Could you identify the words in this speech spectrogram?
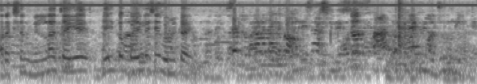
आरक्षण मिलना चाहिए यही तो पहले से भूमिका है। सर लोनावाला में कांग्रेस के शिविर से सात विधायक मौजूद नहीं थे।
